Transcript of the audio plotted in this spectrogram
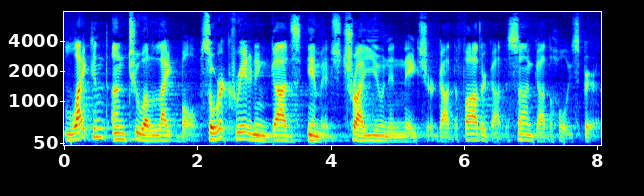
likened unto a light bulb. So we're created in God's image, triune in nature God the Father, God the Son, God the Holy Spirit.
